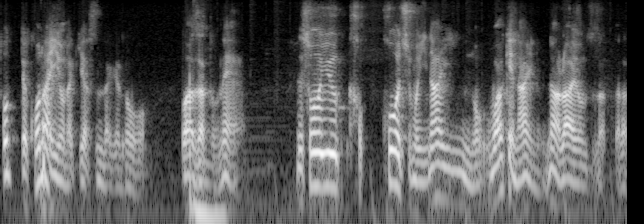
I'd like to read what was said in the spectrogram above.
取ってこないような気がするんだけど、わざとね。で、そういうココーチもいないの、わけないのにな、ライオンズだったら。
